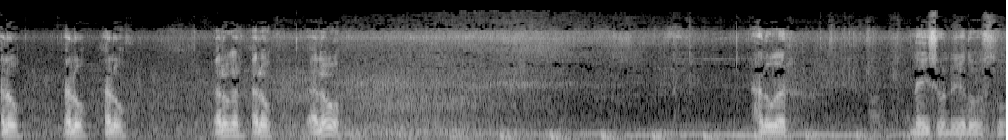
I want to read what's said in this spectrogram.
हेलो हेलो हेलो हेलो कर हेलो हेलो हेलो कर नहीं सुन रही है दोस्तों.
